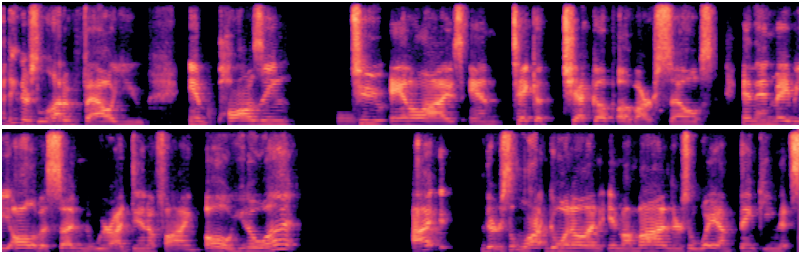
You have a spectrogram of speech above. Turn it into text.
i think there's a lot of value in pausing mm. to analyze and take a checkup of ourselves and then maybe all of a sudden we're identifying oh you know what i there's a lot going on in my mind there's a way i'm thinking that's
